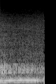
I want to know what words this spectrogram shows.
Oh.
